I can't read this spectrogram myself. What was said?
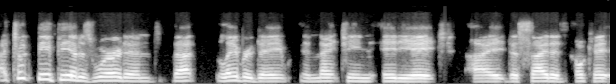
i took bp at his word and that labor day in 1988 i decided okay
